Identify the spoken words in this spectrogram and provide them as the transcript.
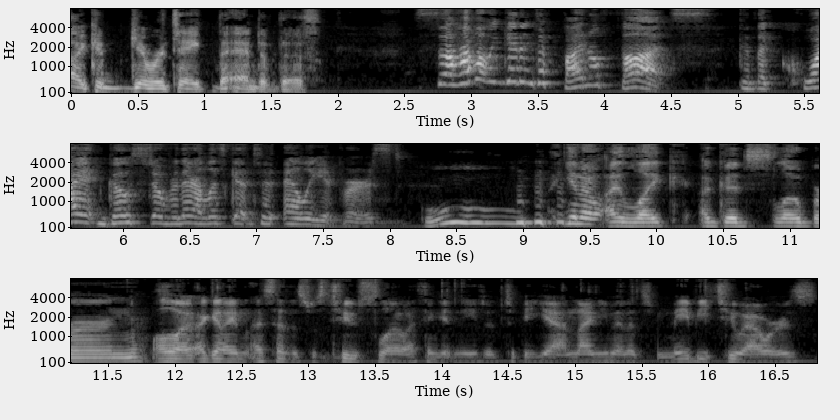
I could give or take the end of this. So how about we get into final thoughts? The quiet ghost over there. Let's get to Elliot first. Ooh. you know, I like a good slow burn. Although, again, I, I said this was too slow. I think it needed to be, yeah, 90 minutes, maybe two hours.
